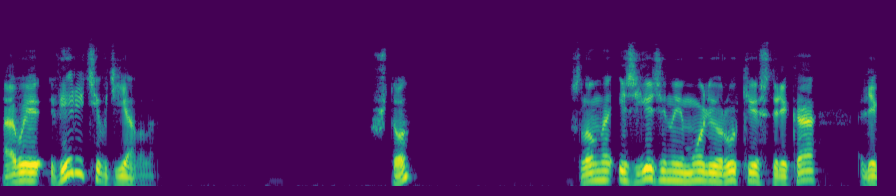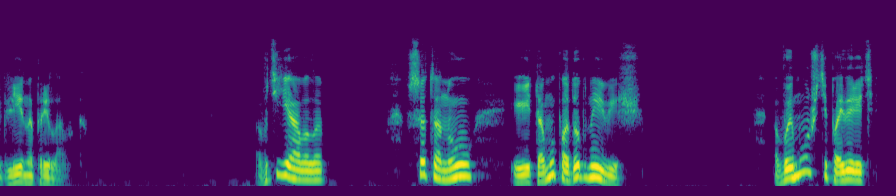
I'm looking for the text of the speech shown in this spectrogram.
а вы верите в дьявола?» «Что?» Словно изъеденные молью руки старика легли на прилавок. В дьявола, в сатану и тому подобные вещи. Вы можете поверить,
